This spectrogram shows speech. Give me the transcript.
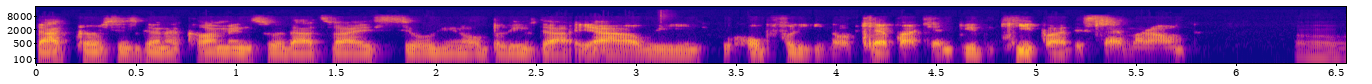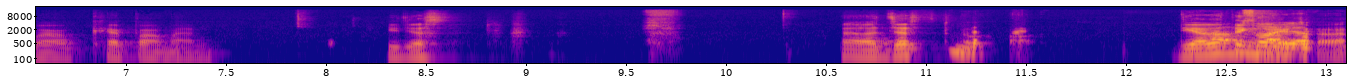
that curse is gonna come in. So that's why I still, you know, believe that yeah, we hopefully, you know, Kepa can be the keeper this time around. Oh wow, Kepa man. He just uh, just the other I'm thing, sorry, right? Uh,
